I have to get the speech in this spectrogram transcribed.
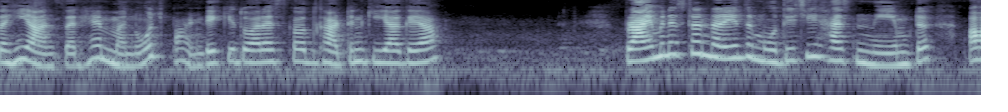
सही आंसर है मनोज पांडे के द्वारा इसका उद्घाटन किया गया। Prime minister Narendra Modi ji has named a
